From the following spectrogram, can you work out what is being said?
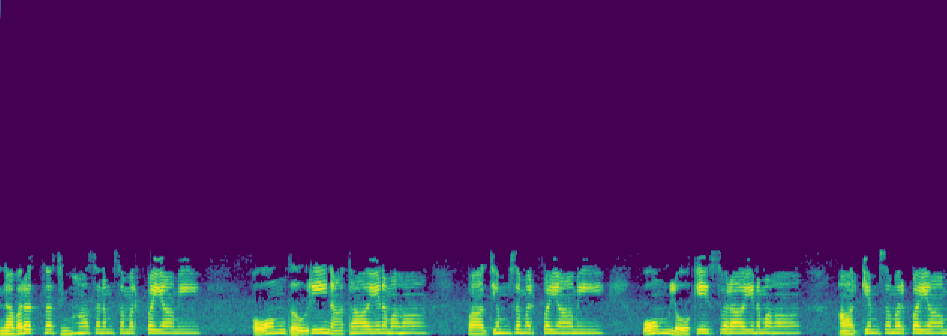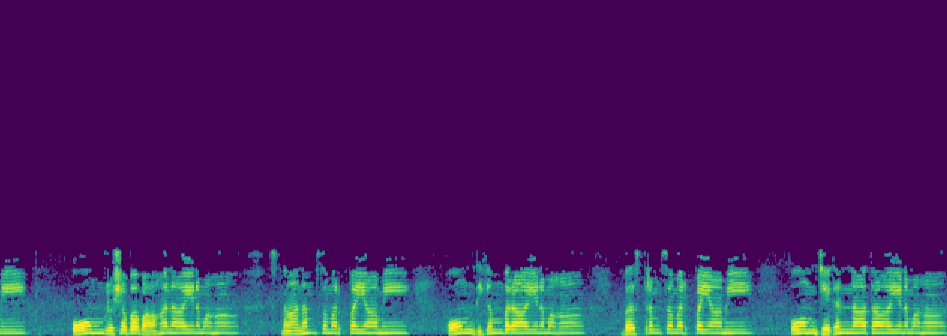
नवरत्नसिंहासनं समर्पयामि। ॐ गौरीनाथाय नमः। पाद्यं समर्पयामि। ॐ लोकेश्वराय नमः। आर्घ्यं समर्पयामि। ॐ वृषभवाहनाय नमः। स्नानं समर्पयामि। ॐ दिगम्बराय नमः। वस्त्रं समर्पयामि। ॐ जगन्नाथाय नमः।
